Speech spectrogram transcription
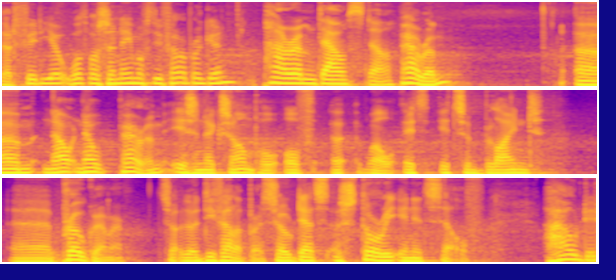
that video what was the name of the developer again Param Dowstar. Param. Um, now, now Param is an example of uh, well, it's it's a blind uh, programmer, so a developer. So that's a story in itself. How do,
